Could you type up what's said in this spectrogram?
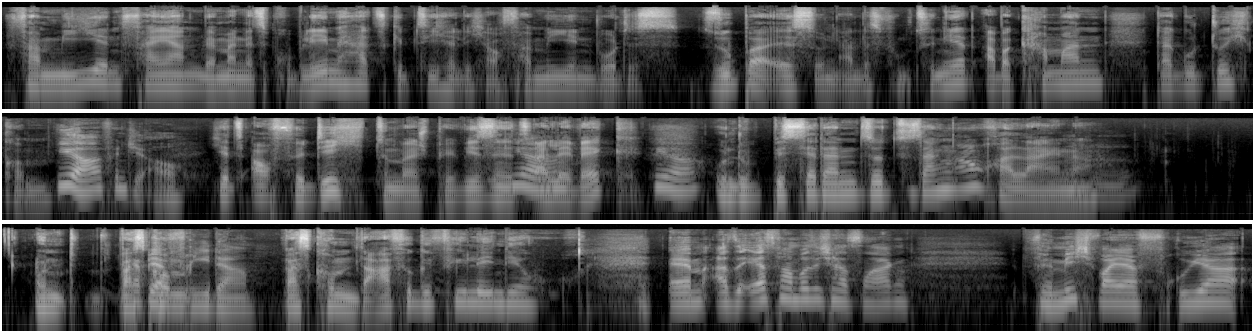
Familien feiern, wenn man jetzt Probleme hat, es gibt sicherlich auch Familien, wo das super ist und alles funktioniert, aber kann man da gut durchkommen? Ja, finde ich auch. Jetzt auch für dich zum Beispiel, wir sind jetzt Ja. alle weg Ja. und du bist ja dann sozusagen auch alleine. Und was hab ja was kommen da für Gefühle in dir hoch? Ähm, also erstmal muss ich ja sagen, für mich war ja früher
